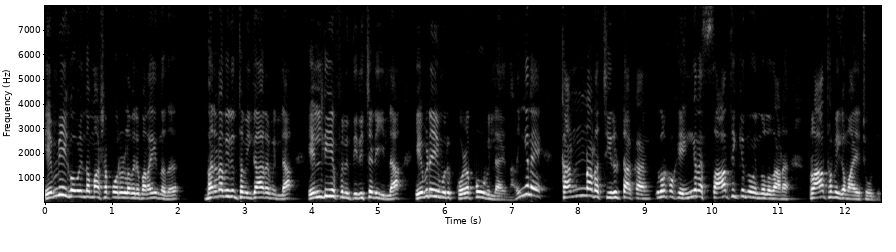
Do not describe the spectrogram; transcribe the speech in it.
എം വി ഗോവിന്ദ മാഷ പോലുള്ളവർ പറയുന്നത് ഭരണവിരുദ്ധ വികാരമില്ല എൽ ഡി എഫിന് തിരിച്ചടിയില്ല എവിടെയും ഒരു കുഴപ്പവുമില്ല എന്നാണ്. ഇങ്ങനെ കണ്ണടച്ചിരുട്ടാക്കാൻ ഇവർക്കൊക്കെ എങ്ങനെ സാധിക്കുന്നു എന്നുള്ളതാണ് പ്രാഥമികമായ ചോദ്യം.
